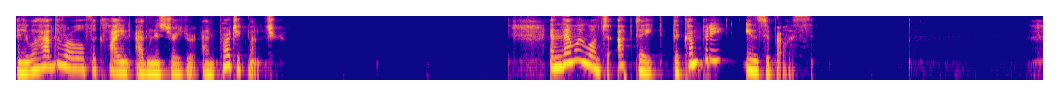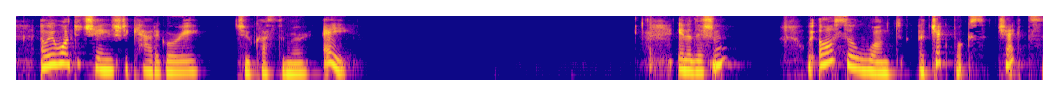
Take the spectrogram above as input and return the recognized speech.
And it will have the role of the client administrator and project manager. And then we want to update the company in SuperOffice. And we want to change the category to customer A. In addition, we also want a checkbox checked,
